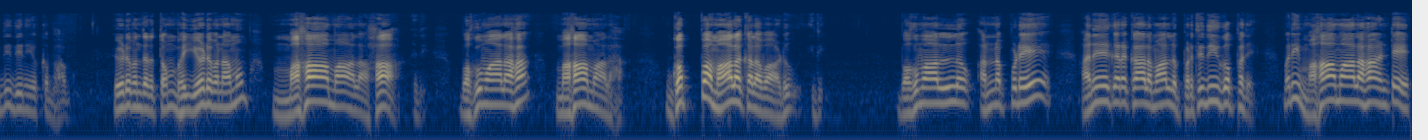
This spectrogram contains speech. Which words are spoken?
ఇది దీని యొక్క భావం. ఏడు వందల తొంభై ఏడవ నామం మహామాలహ ఇది. బహుమాలహ మహామాలహ. గొప్ప మాల కలవాడు ఇది. బహుమాలలో అన్నప్పుడే అనేక రకాల మాలలు ప్రతిదీ గొప్పదే. మరి మహామాలహ అంటే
